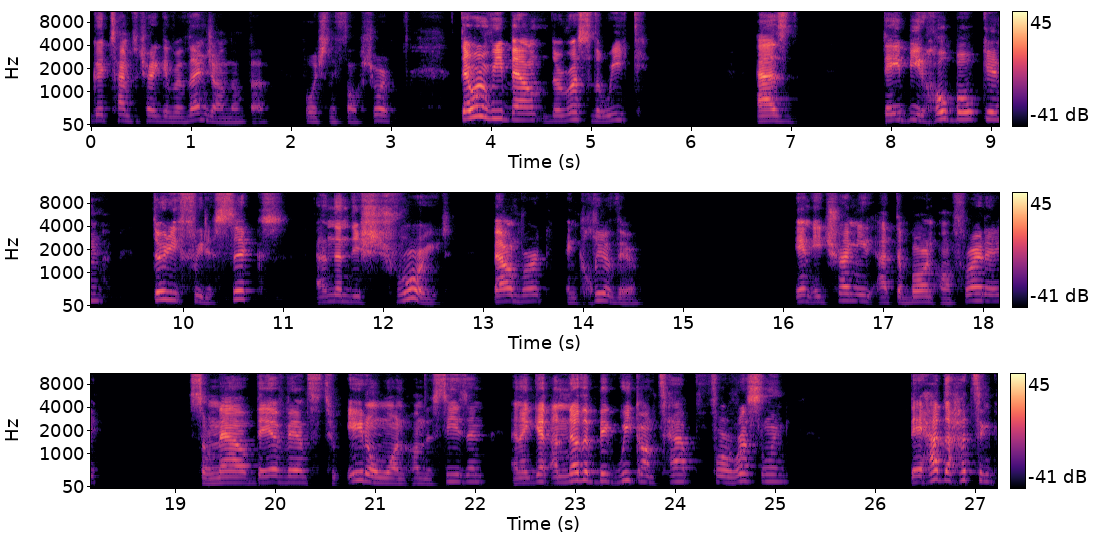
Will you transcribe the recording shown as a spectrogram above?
good time to try to get revenge on them, but fortunately fell short. They will rebound the rest of the week as they beat Hoboken 33 to 6 and then destroyed Boundberg and Clearville in a try meet at the barn on Friday. So now they advance to 8 1 on the season. And again, another big week on tap for wrestling. They had the Hudson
